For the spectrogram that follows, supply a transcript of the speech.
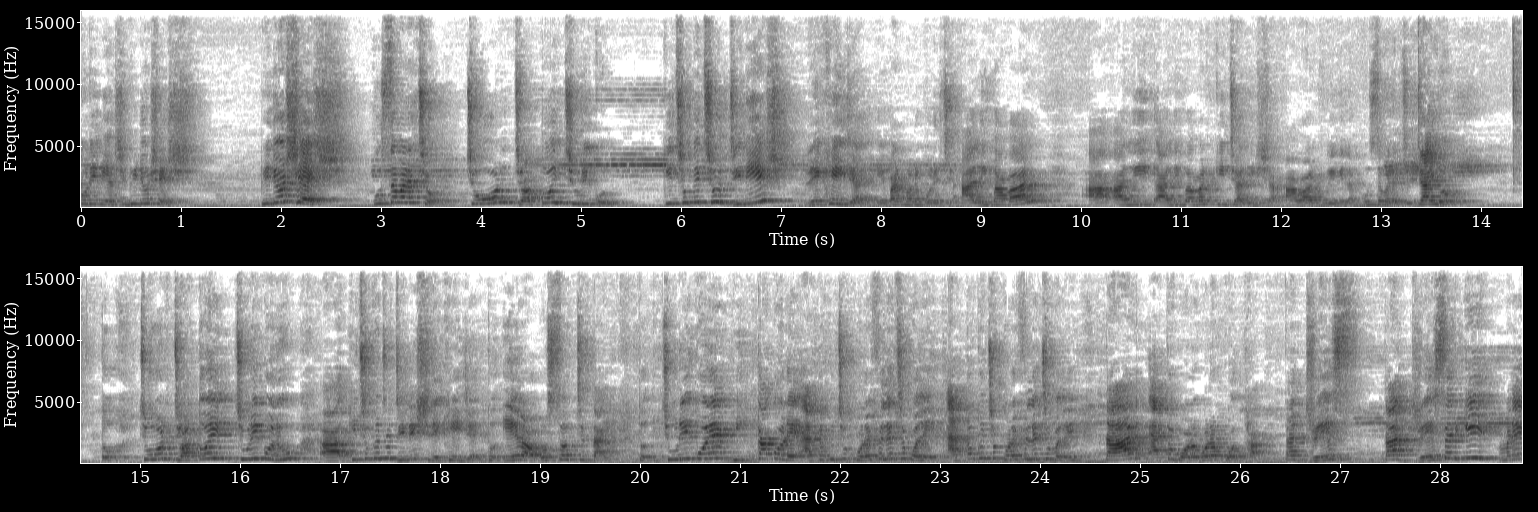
করে নিয়ে আসি। ভিডিও শেষ। ভিডিও শেষ। বুঝতে পেরেছ? চোর যতই চুরি করুক, কিছু কিছু জিনিস রেখেই যায়। এবার মনে পড়েছে, আলিবাবার আলি, আলিবাবার কি চালিশা? আবার ভুলে গেলাম। বুঝতে পেরেছ? যাই হোক। তো চোর যতই চুরি করুক কিছু কিছু জিনিস রেখেই যায়। তো এর অবস্থা হচ্ছে তাই। তো চুরি করে, ভিক্ষা করে এত কিছু করে ফেলেছে বলে, এত কিছু করে ফেলেছে বলে তার এত বড় বড় কথা। তার ড্রেস তার ড্রেসের কি মানে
